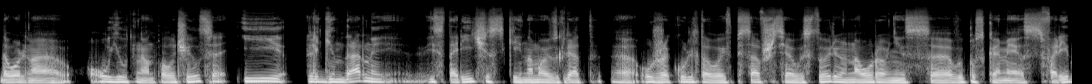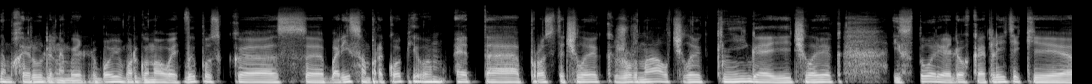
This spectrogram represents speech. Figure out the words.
довольно уютный он получился. И легендарный, исторический, на мой взгляд, э, уже культовый, вписавшийся в историю на уровне с э, выпусками с Фаридом Хайрулиным и Любовью Маргуновой. Выпуск э, с Борисом Прокопьевым. Это просто человек-журнал, человек-книга и человек-история легкой атлетики.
